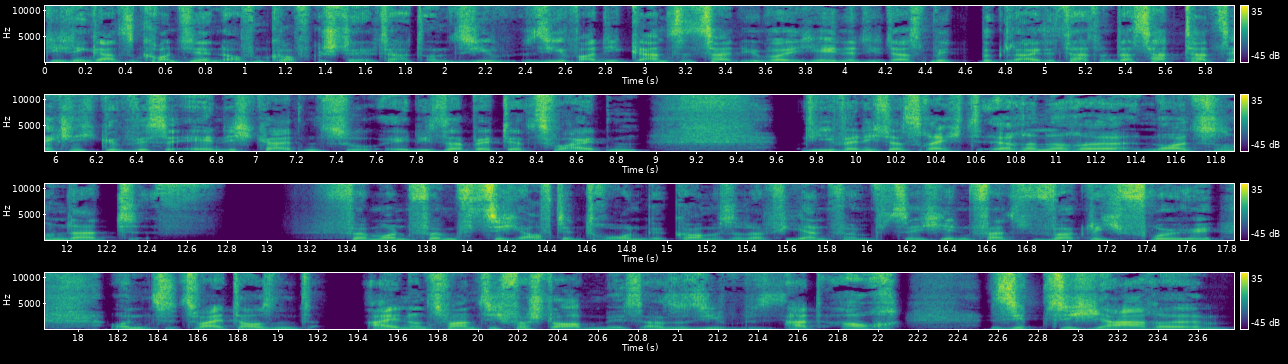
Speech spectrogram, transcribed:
die den ganzen Kontinent auf den Kopf gestellt hat. Und sie, sie war die ganze Zeit über jene, die das mitbegleitet hat. Und das hat tatsächlich gewisse Ähnlichkeiten zu Elisabeth II., die, wenn ich das recht erinnere, 1955 auf den Thron gekommen ist oder 54, jedenfalls wirklich früh und 2021 verstorben ist. Also sie hat auch 70 Jahre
